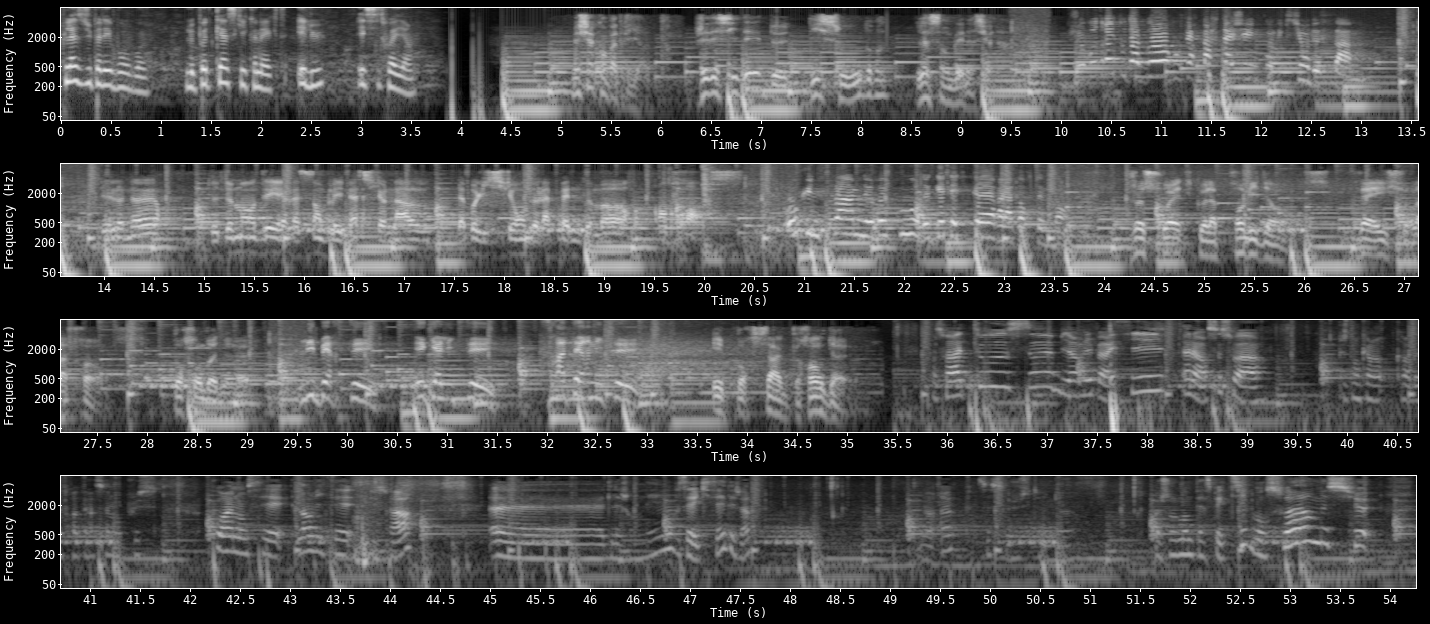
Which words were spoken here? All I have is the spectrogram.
Place du Palais Bourbon, le podcast qui connecte élus et citoyens. Mes chers compatriotes, j'ai décidé de dissoudre l'Assemblée nationale. Je voudrais tout d'abord vous faire partager une conviction de femme. J'ai l'honneur de demander à l'Assemblée nationale l'abolition de la peine de mort en France. Aucune femme ne recourt de gaieté de cœur à l'avortement. Je souhaite que la Providence veille sur la France pour son bonheur liberté, égalité, fraternité. et pour sa grandeur. Bonsoir à tous, bienvenue par ici. Alors ce soir, j'ai donc encore deux trois personnes en plus pour annoncer l'invité du soir euh, de la journée. Vous savez qui c'est déjà Alors hop, ça c'est juste une- un changement de perspective. Bonsoir Monsieur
